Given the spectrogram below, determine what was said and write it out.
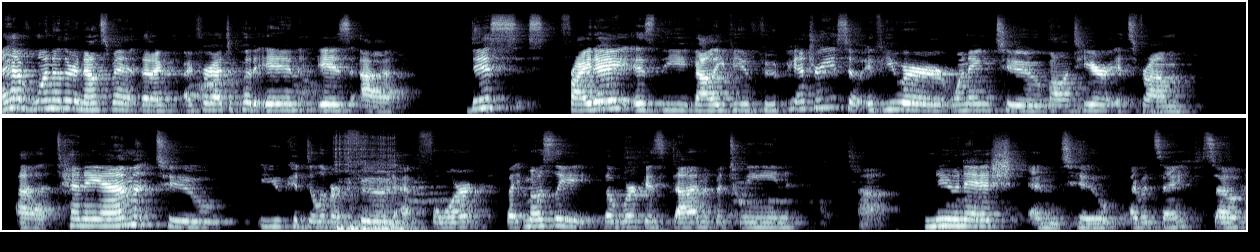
I have one other announcement that I, I forgot to put in is uh, this Friday is the Valley View Food Pantry. So if you were wanting to volunteer, it's from uh, 10 a.m. to you could deliver food at 4, but mostly the work is done between uh, noonish and 2, I would say. So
